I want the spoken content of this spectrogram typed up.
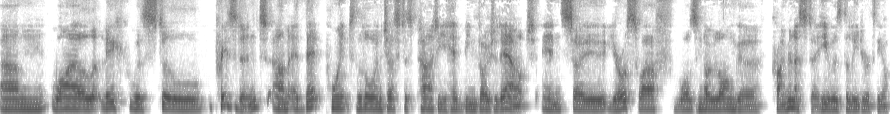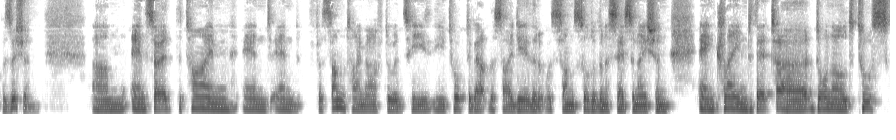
um, while Lech was still president, um, at that point the Law and Justice Party had been voted out, and so Jarosław was no longer prime minister. He was the leader of the opposition. Um, and so at the time and and for some time afterwards, he, he talked about this idea that it was some sort of an assassination and claimed that uh, Donald Tusk,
